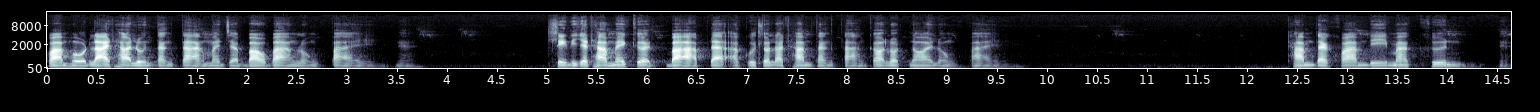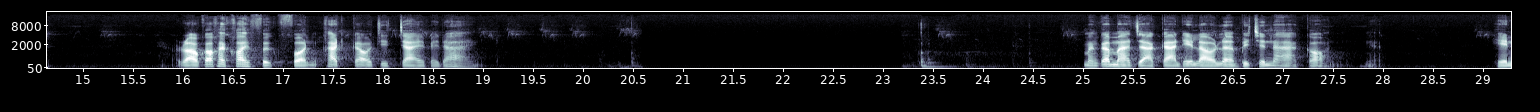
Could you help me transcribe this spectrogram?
ความโหดร้ายทารุณต่าง ๆ มันจะเบาบางลงไปนะสิ่งที่จะทำให้เกิดบาปและอกุศลธรรมต่าง ๆ ก็ลดน้อยลงไปทำแต่ความดีมากขึ้น เราก็ค่อยๆ ฝึกฝนขัดเกลาจิตใจไปได้ มันก็มาจากการที่เราเริ่มพิจารณาก่อน เห็น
